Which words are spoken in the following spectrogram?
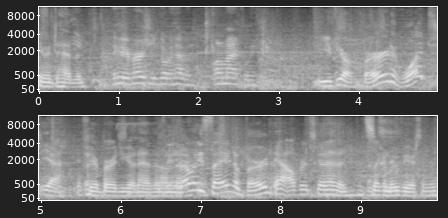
You went to heaven. If you're a virgin, you go to heaven automatically. If you're a bird? What? Yeah, if you're a bird, you go to heaven. On Is that what he's saying? A bird? Yeah, all birds go to heaven. It's like a movie or something.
